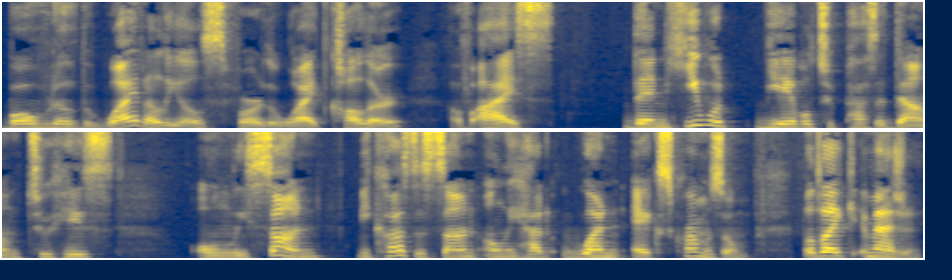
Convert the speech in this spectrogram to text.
both of the white alleles for the white color of eyes, then he would be able to pass it down to his only son because the son only had one X chromosome. But, like, imagine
